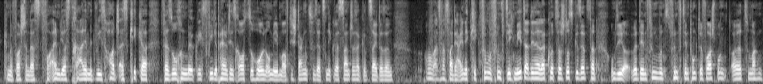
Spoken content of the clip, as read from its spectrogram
Ich kann mir vorstellen, dass vor allem die Australier mit Reese Hodge als Kicker versuchen, möglichst viele Penalties rauszuholen, um eben auf die Stangen zu setzen. Nicolas Sanchez hat gezeigt, dass er ein oh, was, was war der eine Kick? 55 Meter, den er da kurz vor Schluss gesetzt hat, um sie über den 15 Punkte Vorsprung äh, zu machen.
